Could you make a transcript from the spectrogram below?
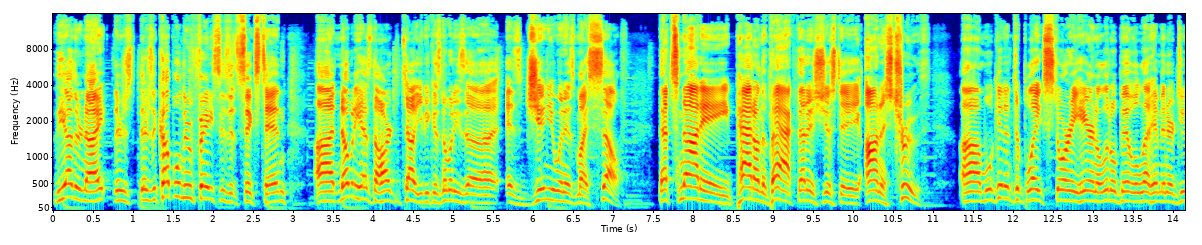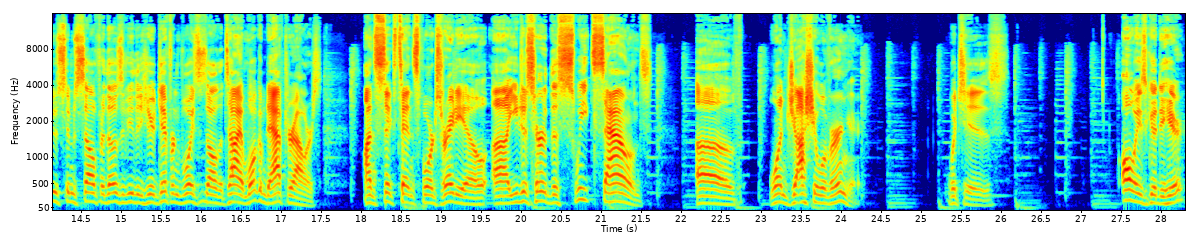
the other night. There's there's a couple new faces at 6'10. Uh, nobody has the heart to tell you because nobody's uh, as genuine as myself. That's not a pat on the back. That is just a honest truth. Um, we'll get into Blake's story here in a little bit. We'll let him introduce himself. For those of you that hear different voices all the time, welcome to After Hours on 610 Sports Radio. Uh, you just heard the sweet sounds of one Joshua Vernier, which is always good to hear.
